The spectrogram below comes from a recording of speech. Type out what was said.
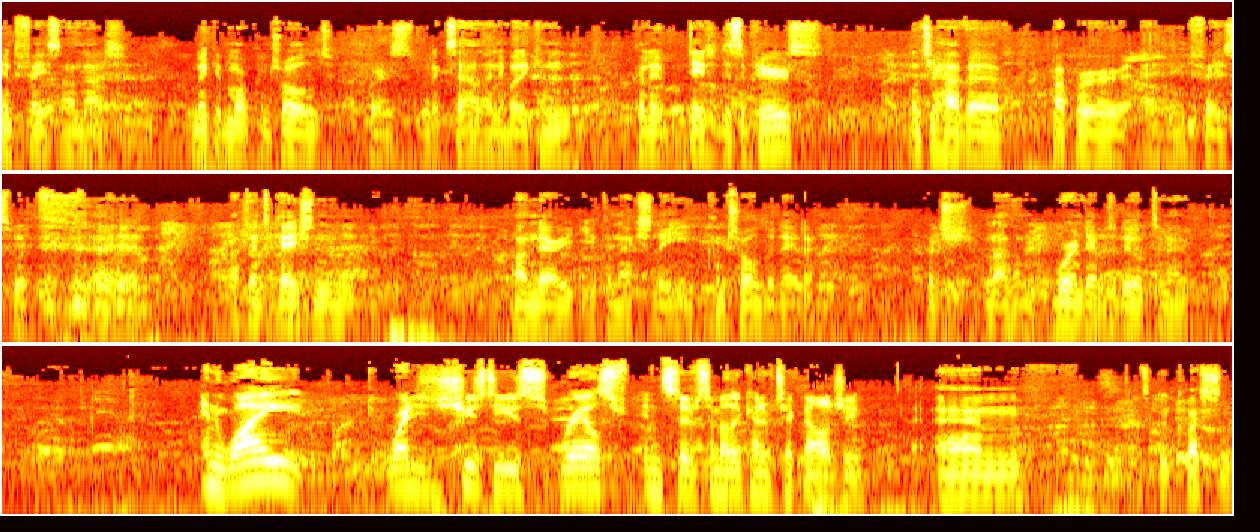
interface on that, make it more controlled. Whereas with Excel, anybody can kind of data disappears. Once you have a proper uh, interface with uh, authentication on there, you can actually control the data, which a lot of them weren't able to do up to now. And why why did you choose to use Rails instead of some other kind of technology? Um, that's a good question.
